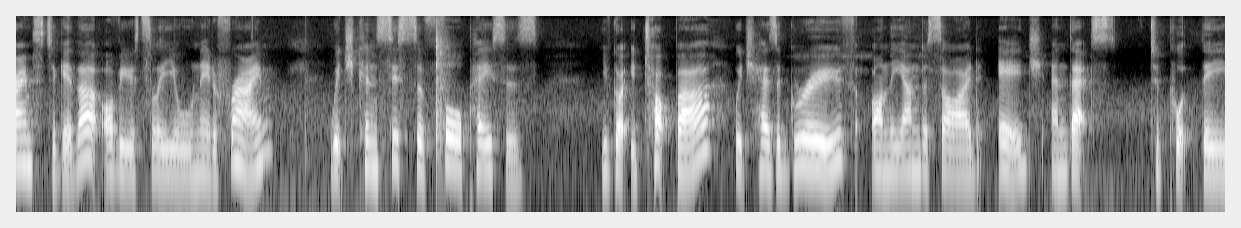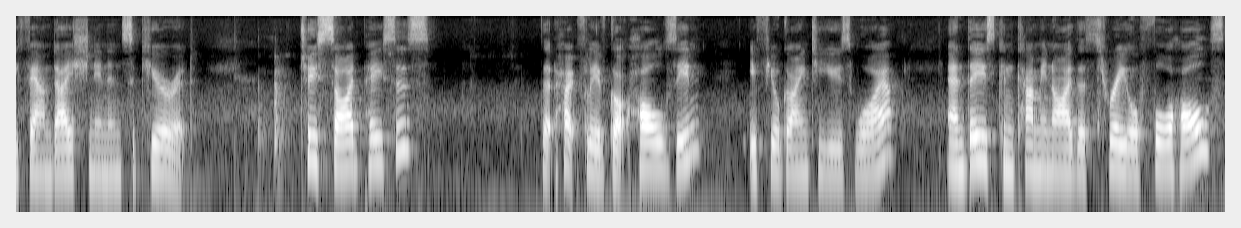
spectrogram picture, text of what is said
frames together, obviously you will need a frame which consists of four pieces. You've got your top bar which has a groove on the underside edge and that's to put the foundation in and secure it. Two side pieces that hopefully have got holes in if you're going to use wire and these can come in either three or four holes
